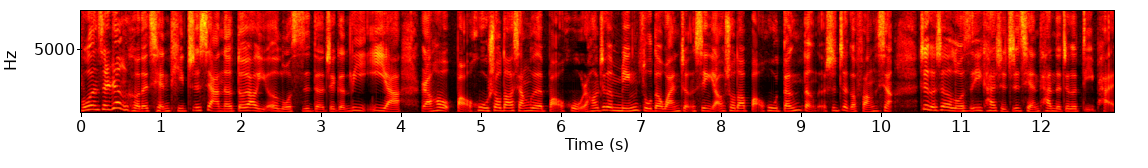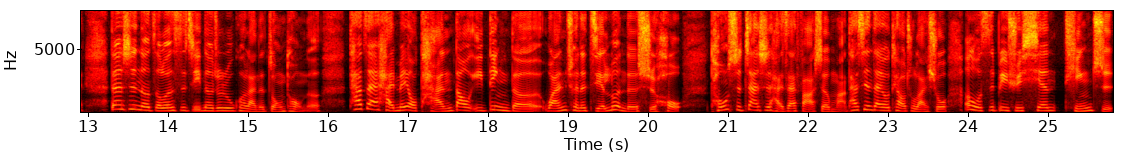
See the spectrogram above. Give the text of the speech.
不论在任何的前提之下呢，都要以俄罗斯的这个利益啊，然后保护受到相对的保护，然后这个民族的完整性也要受到保护等等的，是这个方向。这个是俄罗斯一开始之前摊的这个底牌。但是呢，泽伦斯基呢，就是乌克兰的总统呢，他在还没有谈到一定的完全的结论的时候，同时战事还在发生嘛，他现在又跳出来说，俄罗斯必须先停止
